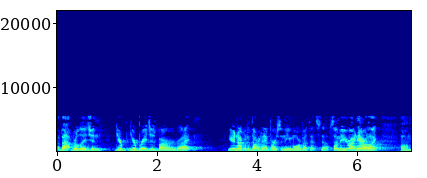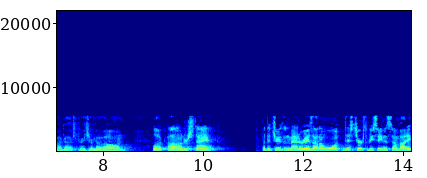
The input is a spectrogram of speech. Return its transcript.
about religion, your, your bridge is burned, right? You're not going to talk to that person anymore about that stuff. Some of you right now are like, oh my gosh, preacher, move on. Look, I understand. But the truth of the matter is, I don't want this church to be seen as somebody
